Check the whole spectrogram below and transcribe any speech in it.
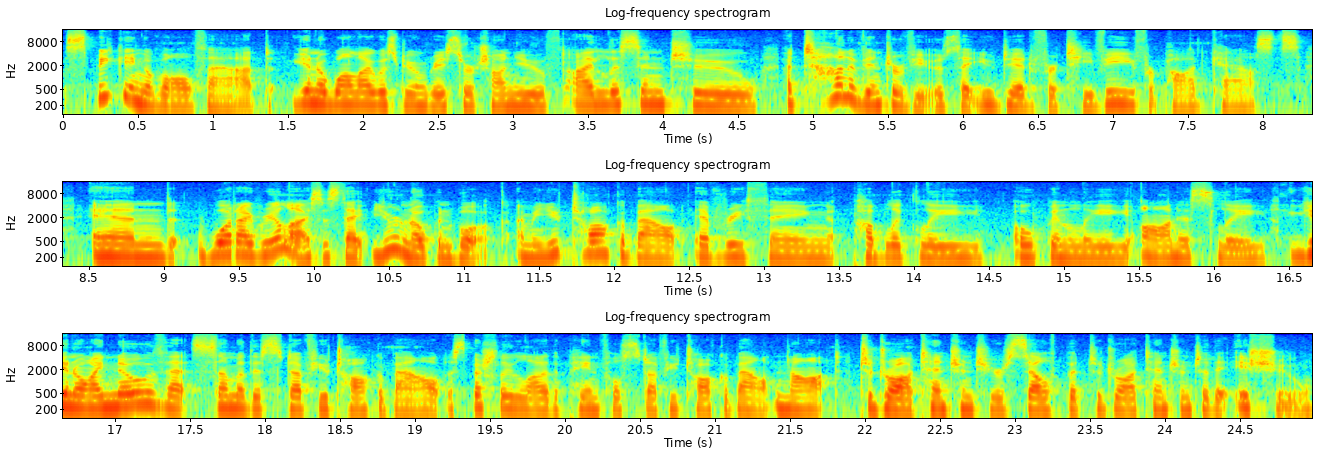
speaking of all that, you know, while I was doing research on you, I listened to a ton of interviews that you did for TV, for podcasts. And what I realized is that you're an open book. I mean, you talk about everything publicly openly, honestly. You know, I know that some of the stuff you talk about, especially a lot of the painful stuff you talk about, not to draw attention to yourself, but to draw attention to the issue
